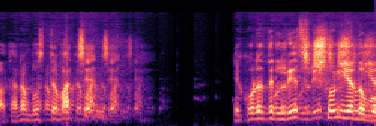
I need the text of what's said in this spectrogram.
কথাটা বুঝতে পারছেন এ করে লিস্ট শুনিয়ে দেবো।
